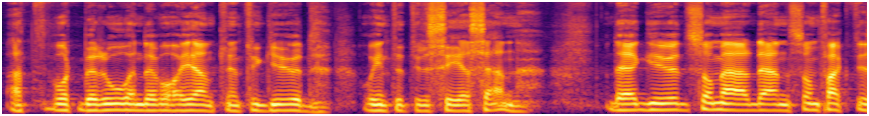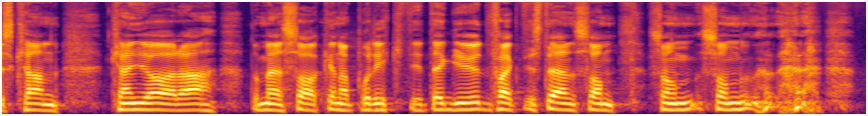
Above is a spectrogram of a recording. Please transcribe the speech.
att vårt beroende var egentligen till Gud och inte till CSN. Det är Gud som är den som faktiskt kan, kan göra de här sakerna på riktigt. Det är Gud faktiskt den som, som, som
